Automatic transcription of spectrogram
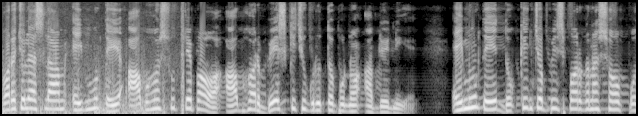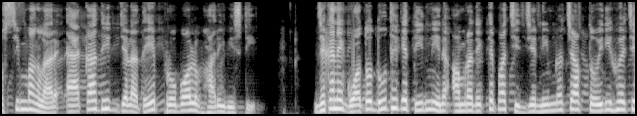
পরে চলে আসলাম এই মুহূর্তে আবহাওয়া সূত্রে পাওয়া আবহাওয়ার বেশ কিছু গুরুত্বপূর্ণ আপডেট নিয়ে। এই মুহূর্তে দক্ষিণ চব্বিশ পরগনা সহ পশ্চিমবাংলার একাধিক জেলাতে প্রবল ভারী বৃষ্টি। যেখানে গত দু থেকে তিন দিন আমরা দেখতে পাচ্ছি যে নিম্নচাপ তৈরি হয়েছে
